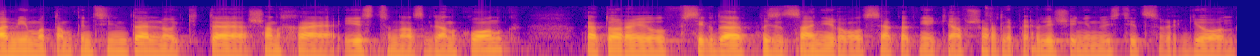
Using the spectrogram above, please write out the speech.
помимо там континентального Китая, Шанхая, есть у нас Гонконг, который всегда позиционировался как некий офшор для привлечения инвестиций в регион.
